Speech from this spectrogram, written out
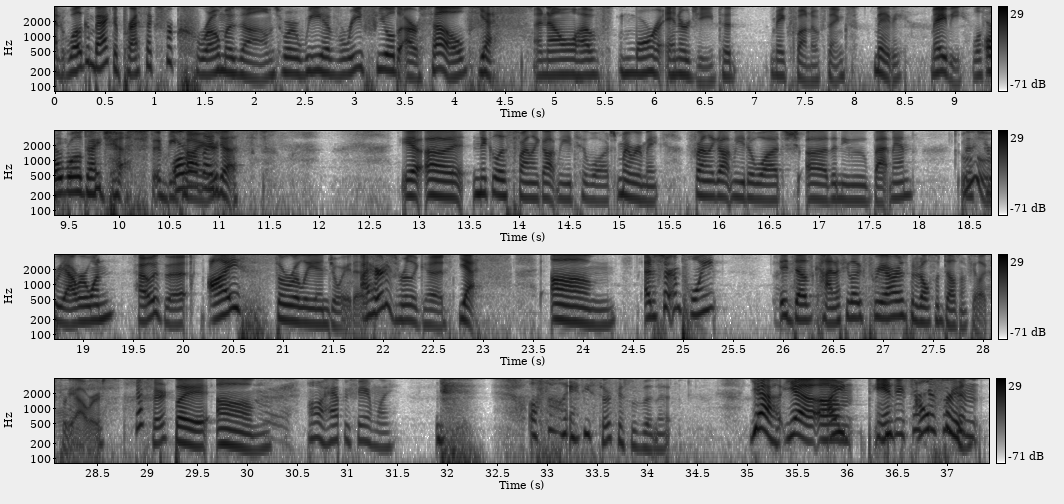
And welcome back to Press X for Chromosomes, where we have refueled ourselves. Yes. And now we'll have more energy to make fun of things. Maybe. Maybe. We'll or we'll digest and be or tired. we'll digest. Yeah, uh, Nicholas finally got me to watch. My roommate finally got me to watch uh, the new Batman, the Ooh. three-hour one. How is it? I thoroughly enjoyed it. I heard it's really good. yes. Um, at a certain point, it does kind of feel like three hours, but it also doesn't feel like three hours. That's fair. But um, Oh, happy family. also Andy Serkis is in it. Yeah, yeah. Um, I- Andy Serkis was in.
